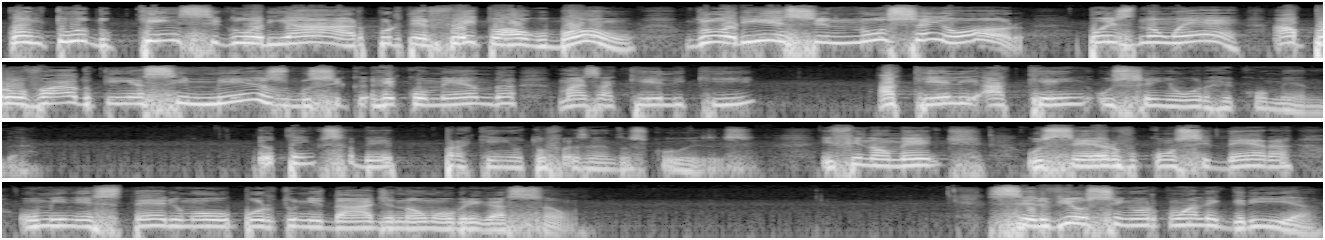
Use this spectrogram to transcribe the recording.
Contudo, quem se gloriar por ter feito algo bom, glorie-se no Senhor, pois não é aprovado quem a si mesmo se recomenda, mas aquele que aquele a quem o Senhor recomenda. Eu tenho que saber para quem eu estou fazendo as coisas. E finalmente, o servo considera um ministério uma oportunidade, não uma obrigação. Servir ao Senhor com alegria.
